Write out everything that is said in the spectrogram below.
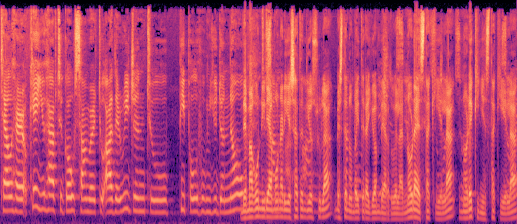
tell her, okay, you have to go somewhere to other region to people whom you don't know. Demagun nire amonari esaten diozula, beste nonbaitera joan behar duela, nora ez dakiela, norekin ez dakiela,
